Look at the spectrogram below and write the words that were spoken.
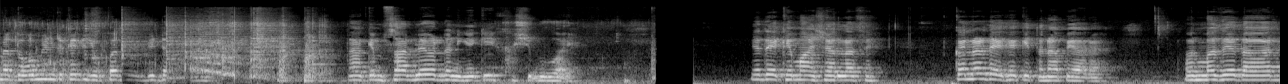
मैं दो मिनट के लिए ऊपर ताकि मसाले और धनिए की खुशबू आए ये देखे माशाल्लाह से कलर देखे कितना प्यारा है और मज़ेदार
